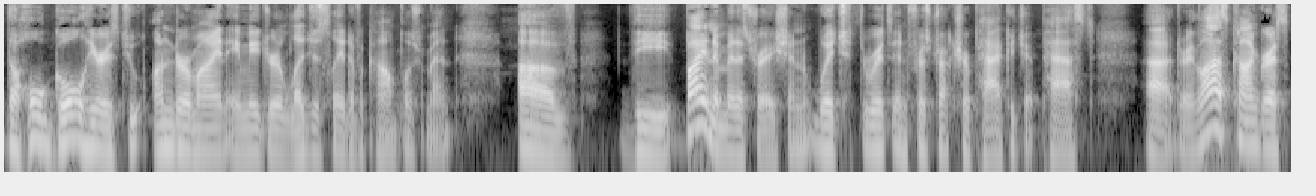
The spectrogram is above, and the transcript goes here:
the whole goal here is to undermine a major legislative accomplishment of the Biden administration, which through its infrastructure package it passed uh, during the last Congress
